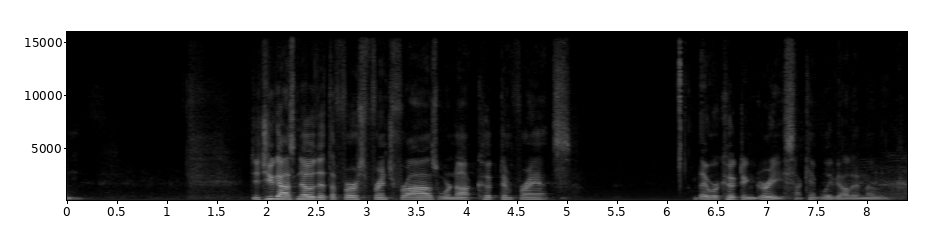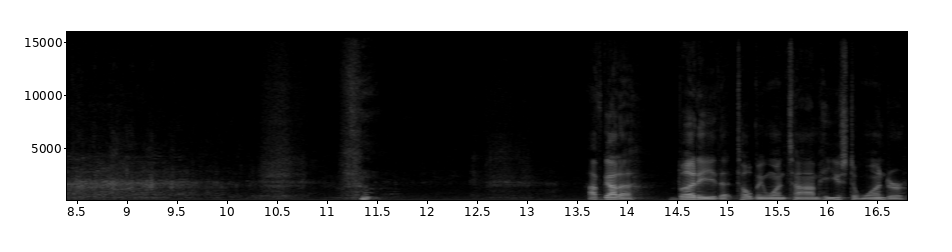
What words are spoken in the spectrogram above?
Did you guys know that the first French fries were not cooked in France? They were cooked in Greece. I can't believe y'all didn't know that. I've got a buddy that told me one time he used to wonder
